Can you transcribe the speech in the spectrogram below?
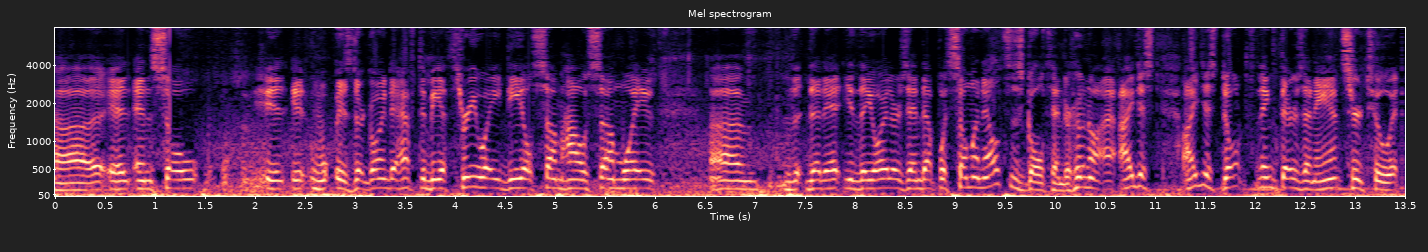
Uh, and, and, so, it, it, is there going to have to be a three-way deal somehow, some way? Um, that it, the Oilers end up with someone else's goaltender. Who knows? I, I just, I just don't think there's an answer to it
